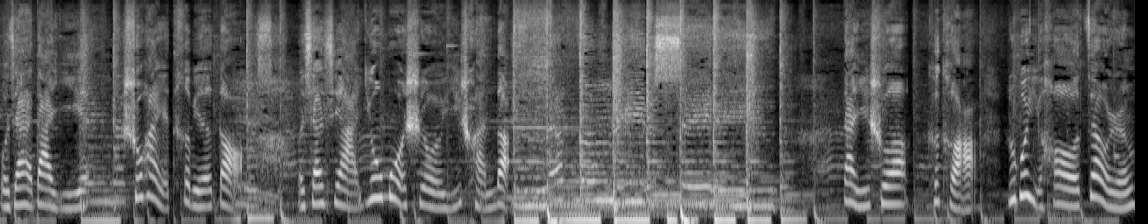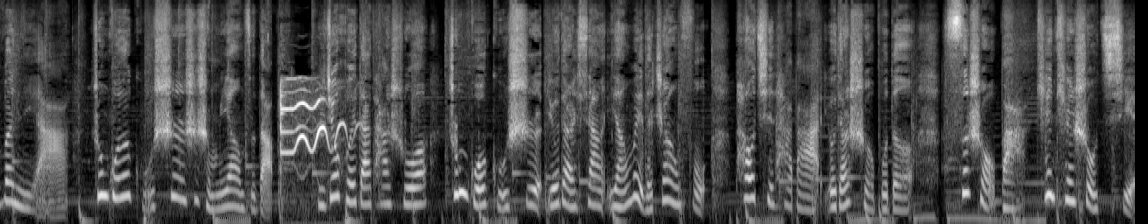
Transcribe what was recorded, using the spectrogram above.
我家的大姨说话也特别的逗，我相信啊，幽默是有遗传的。大姨说：“可可，如果以后再有人问你啊，中国的股市是什么样子的，你就回答他说：中国股市有点像阳痿的丈夫，抛弃他吧，有点舍不得；厮守吧，天天受气；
